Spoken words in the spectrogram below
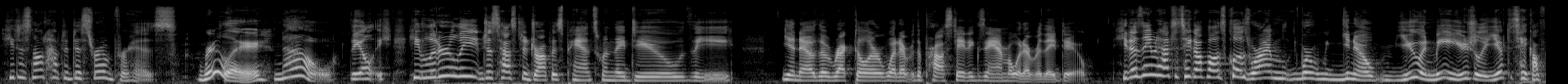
He does not have to disrobe for his. Really? No, the only he literally just has to drop his pants when they do the, you know, the rectal or whatever the prostate exam or whatever they do. He doesn't even have to take off all his clothes. Where I'm, where you know, you and me usually, you have to take off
